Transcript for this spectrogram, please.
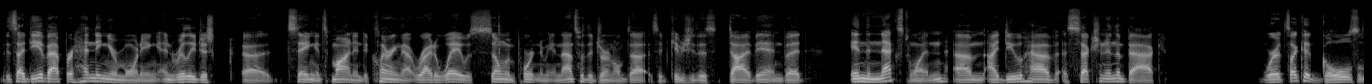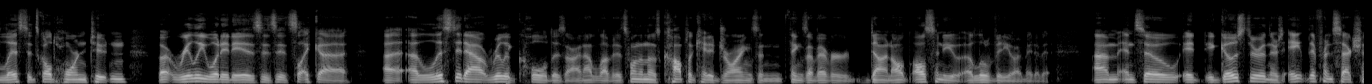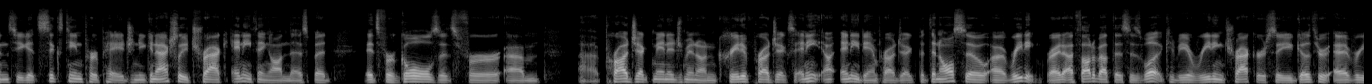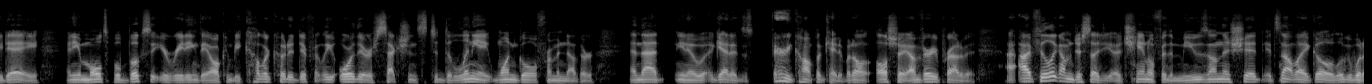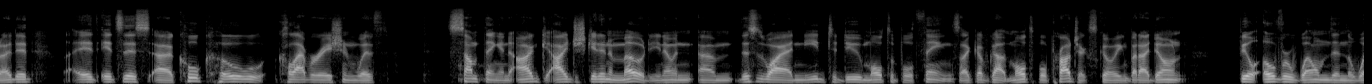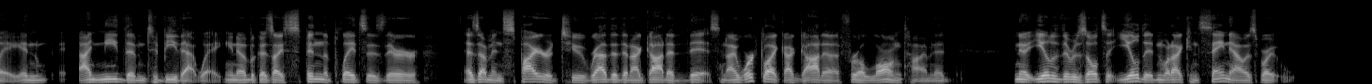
this idea of apprehending your morning and really just uh, saying it's mine and declaring that right away was so important to me. And that's what the journal does. It gives you this dive in. But in the next one, um, I do have a section in the back where it's like a goals list. It's called Horn Tootin', but really what it is is it's like a, a, a listed out, really cool design. I love it. It's one of the most complicated drawings and things I've ever done. I'll, I'll send you a little video I made of it. Um, and so it, it goes through, and there's eight different sections. So you get 16 per page, and you can actually track anything on this, but it's for goals, it's for um, uh, project management on creative projects, any uh, any damn project, but then also uh, reading. Right, I thought about this as well. It could be a reading tracker, so you go through every day, and you have multiple books that you're reading. They all can be color coded differently, or there are sections to delineate one goal from another. And that, you know, again, it's very complicated, but I'll, I'll show you. I'm very proud of it. I, I feel like I'm just a, a, channel for the muse on this shit. It's not like, oh, look at what I did. It, it's this uh, cool co collaboration with something and I, I just get in a mode you know and um, this is why i need to do multiple things. Like i've got multiple projects going but i don't feel overwhelmed in the way and i need them to be that way you know because i spin the plates as they're as i'm inspired to rather than i gotta this. And i worked like i gotta for a long time and it you know it yielded the results it yielded and what i can say now is by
